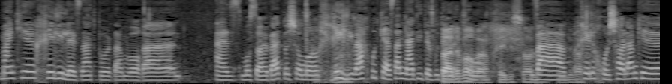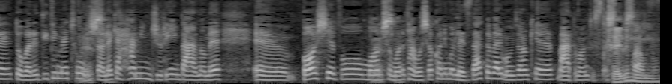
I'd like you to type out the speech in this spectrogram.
من که خیلی لذت بردم واقعا. از مصاحبت با شما. خیلی وقت بود که اصلا ندیده بودم بله واقعا. خیلی سال و خیلی خوشحالم که دوباره دیدیمتون. انشالله که همینجوری این برنامه باشه و ما هم شما رو تماشا کنیم و لذت ببریم. امیدوارم که مردمان دوست داشته خیلی باشن. ممنون.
